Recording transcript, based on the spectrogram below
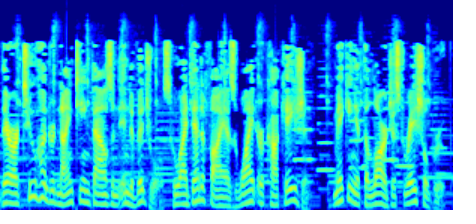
there are 219,000 individuals who identify as white or Caucasian, making it the largest racial group.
